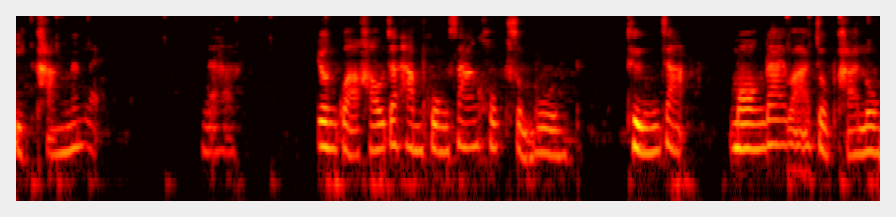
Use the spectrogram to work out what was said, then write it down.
อีกครั้งนั่นแหละนะคะจนกว่าเขาจะทำโครงสร้างครบสมบูรณ์ ถึงจะมองได้ว่าจบขาลง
